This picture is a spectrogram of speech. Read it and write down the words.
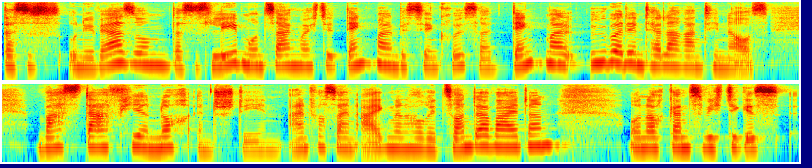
das Universum, dass das Leben uns sagen möchte, denk mal ein bisschen größer, denk mal über den Tellerrand hinaus. Was darf hier noch entstehen? Einfach seinen eigenen Horizont erweitern und auch ganz wichtig ist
